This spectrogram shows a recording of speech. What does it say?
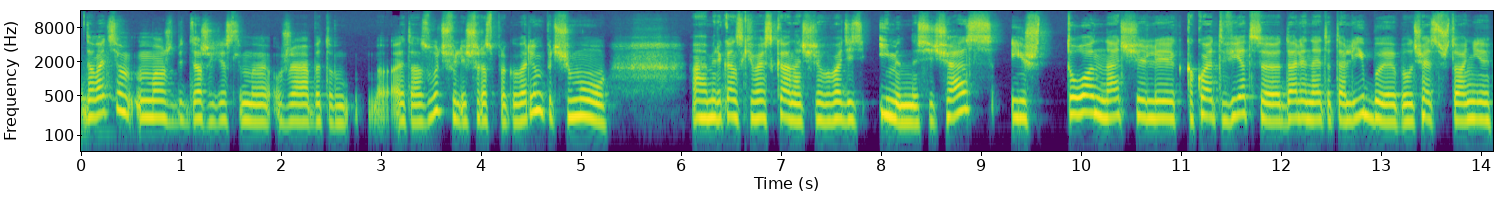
Давайте, может быть, даже если мы уже об этом э, это озвучивали, еще раз проговорим, почему американские войска начали выводить именно сейчас и что начали, какой ответ дали на это талибы. Получается, что они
